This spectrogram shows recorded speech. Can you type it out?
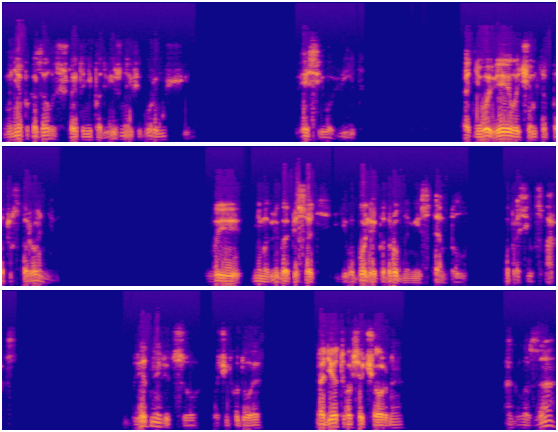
Мне показалось, что это неподвижная фигура мужчины. Весь его вид. От него веяло чем-то потусторонним. Вы не могли бы описать его более подробно, мисс Темпл? — попросил Спаркс. Бледное лицо, очень худое, одет во все черное. А глаза,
